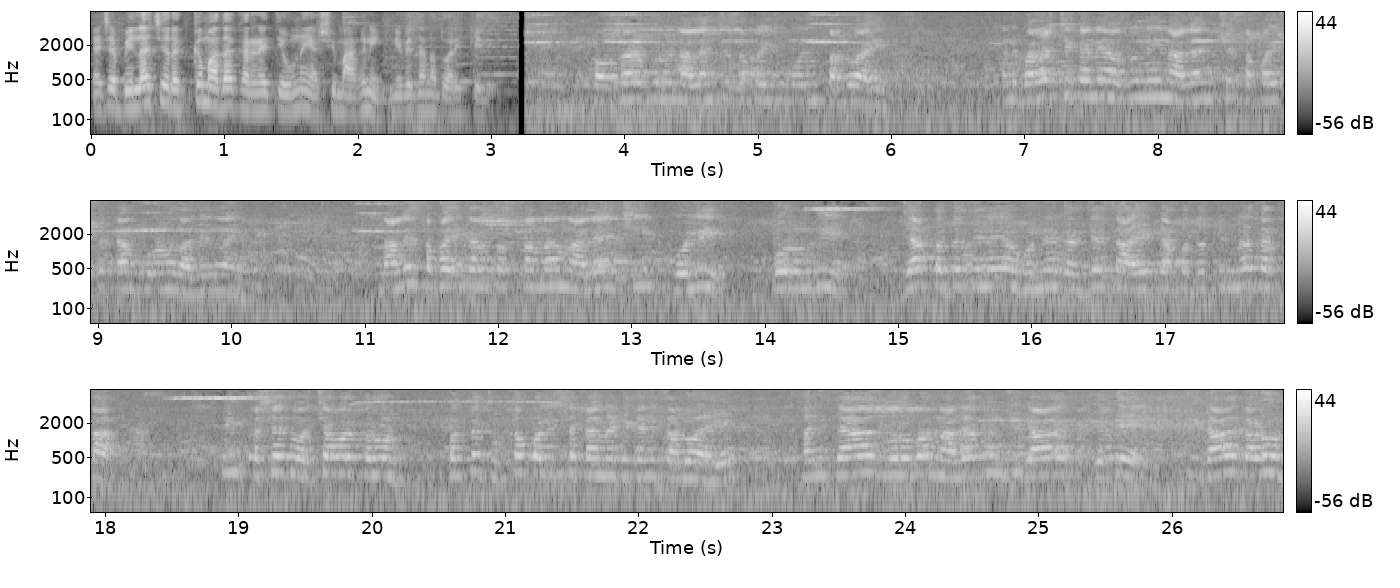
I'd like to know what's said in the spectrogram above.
त्याच्या बिलाची रक्कम अदा करण्यात येऊ नये अशी मागणी निवेदनाद्वारे केली. पावसाळ्यापूर्वी नाल्यांची सफाईची मोहीम चालू आहे. आणि बऱ्याच ठिकाणी अजूनही नाल्यांचे सफाईचं काम पूर्ण झालेलं नाही. नाले सफाई करत असताना नाल्यांची खोली व रुंदी ज्या पद्धतीने होणे गरजेचं आहे त्या पद्धतीने न करता ती तसेच वरच्यावर करून फक्त थुक्का पॉलिशचं काम या ठिकाणी चालू आहे. आणि त्याचबरोबर नाल्यातून जी गाळ येते ती गाळ काढून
